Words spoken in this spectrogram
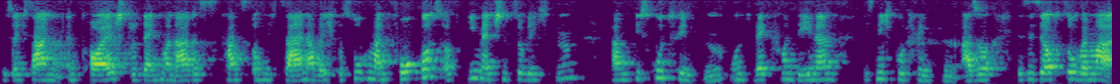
wie soll ich sagen, enttäuscht und denke mir, na, das kann es doch nicht sein. Aber ich versuche meinen Fokus auf die Menschen zu richten, ähm, die es gut finden und weg von denen, die es nicht gut finden. Also es ist ja oft so, wenn man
